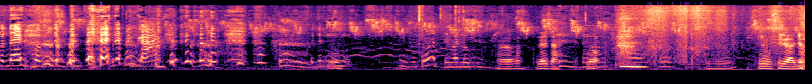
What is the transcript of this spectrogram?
มันได้ผมจะเป็นแผลได้เป็นไงมันจะแต่ว่าลูกเออได้จ้ะเนาะอยู่เสืออยู่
